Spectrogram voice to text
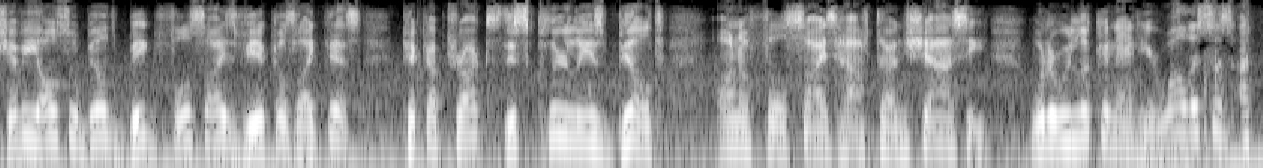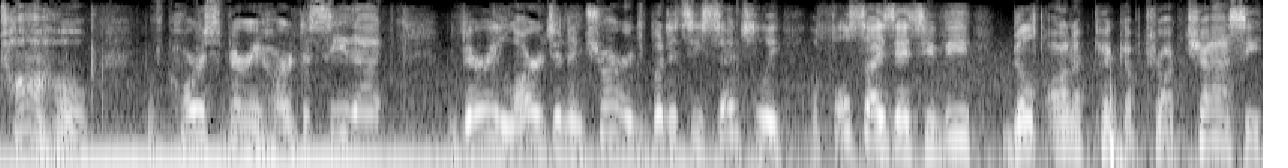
Chevy also builds big full-size vehicles like this. Pickup trucks, this clearly is built on a full-size half-ton chassis. What are we looking at here? Well, this is a Tahoe. Of course, very hard to see that very large and in charge, but it's essentially a full-size SUV built on a pickup truck chassis,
